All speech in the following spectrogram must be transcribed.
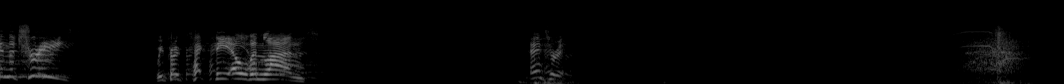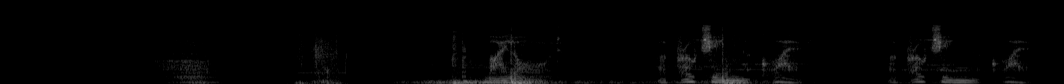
in the trees! We protect the elven lands. Enter it! My lord, approaching quietly, approaching quietly.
